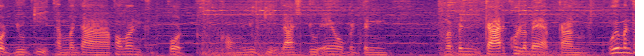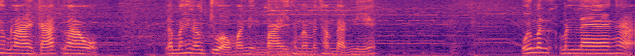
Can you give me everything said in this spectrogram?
กฎยูกิธรรมดา เพราะมันคือกฎของยูกิลัชดูเอลมันเป็น มันเป็นการ์ดคนละแบบกัน อุ้ยมันทำลายการ์ดเรา แล้วมาให้เราจั่วออกมาหนึ่งใบทำไมมันทำแบบนี้ อุ้ยมันมันแรงอะ่ะ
